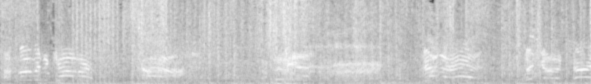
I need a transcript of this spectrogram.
I'm moving to cover. Ah! Dead ahead! They got a tank!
